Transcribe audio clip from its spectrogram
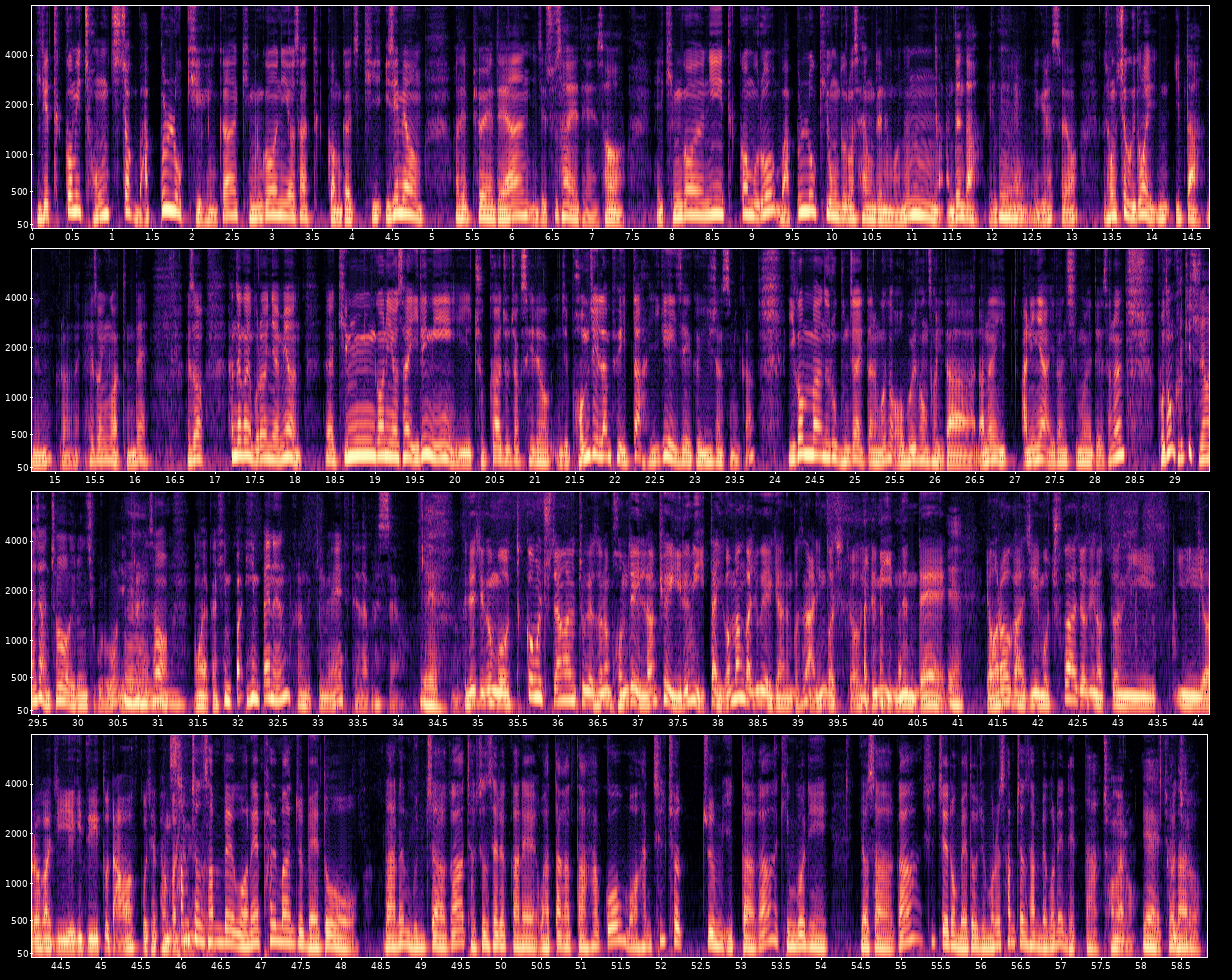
이게 특검이 정치적 맞불놓기 그러니까 김건희 여사 특검 그러니까 기- 이재명 대표에 대한 이제 수사에 대해서 이 김건희 특검으로 맞불놓기 용도로 사용되는 거는 안 된다 이렇게 음. 얘기를 했어요. 정치적 의도가 있- 있다는 그런 해석인 것 같은데 그래서 한 장관이 뭐라 했냐면 에, 김건희 여사의 이름이 이 주가 조작 세력 이제 범죄 일람표에 있다 이게 이제 그 이유지 않습니까? 이것만으로 문제가 있다는 것은 어불성설이다라는 이- 아니냐 이런 질문에 대해서는 보통 그렇게 주장하지 않죠 이런 식으로 얘기를 음. 해서 뭔가 약간 힘, 빠- 힘 빼는 그런 느낌의 대답을 했어요. 예. 근데 지금 뭐 특검을 주장하는 쪽에서는 범죄 일람표에 이름이 있다 이것만 가지고 얘기하는 것은 아닌 것이죠. 이름이 있는데 예. 여러 가지 뭐 추가적인 어떤 이, 이 여러 가지 얘기들이 또 나왔고 재판 과정에서 3,300원에 8만 주 매도라는 문자가 작전 세력 간에 왔다 갔다 하고 뭐 한 7초쯤 있다가 김건희 여사가 실제로 매도 주문을 3,300원에 냈다. 전화로. 예, 전화로.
